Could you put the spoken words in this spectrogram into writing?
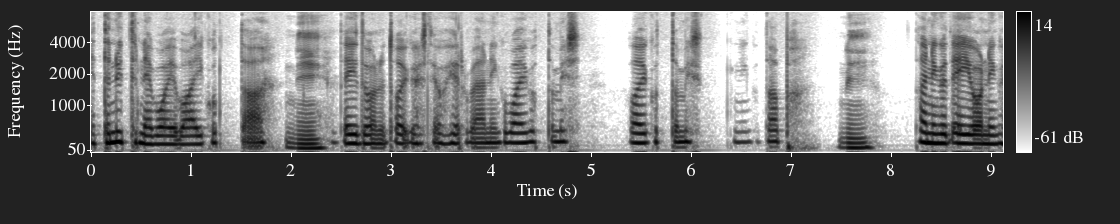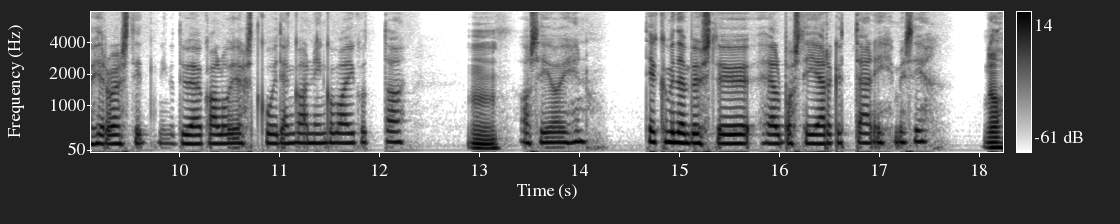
että nyt ne voi vaikuttaa. Niin, Mutta ei tuo nyt oikeasti ole hirveä niinku vaikuttamis, vaikuttamis niinku tapa. niin. Tai niinku, että ei ole niinku hirveästi niinku työkaluja kuitenkaan niinku vaikuttaa Mm. asioihin. Tiedätkö, miten pystyy helposti järkyttämään ihmisiä, No,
